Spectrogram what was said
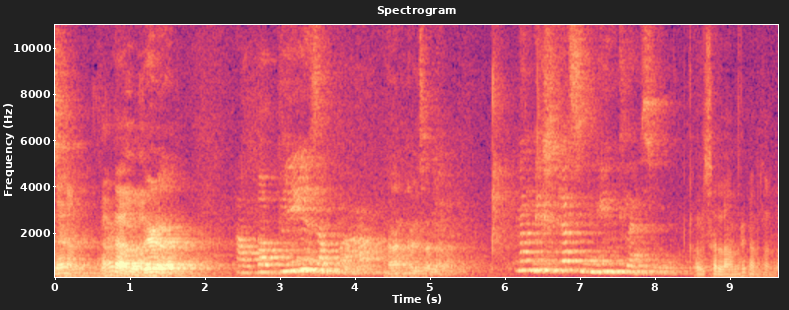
ಬೇಡ. ಬೇಡ ಬೇಡ. ಅಪ್ಪ ಅಪ್ಪ. ನಾನು ಕಳಿಸಲ್ಲ. ನನಗೆ ಇಷ್ಟ ಸಿಂಗಿಂಗ್ ಕ್ಲಾಸ್ ಅಂದ್ರೆ ಕಳ್ಸಲ್ಲ.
